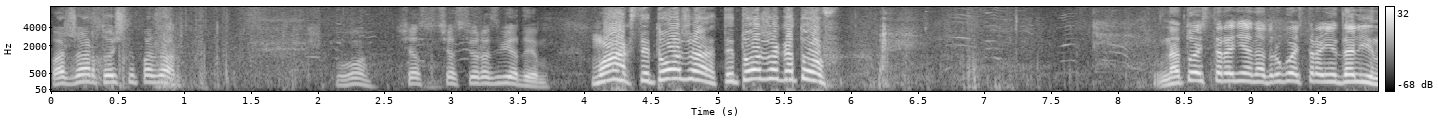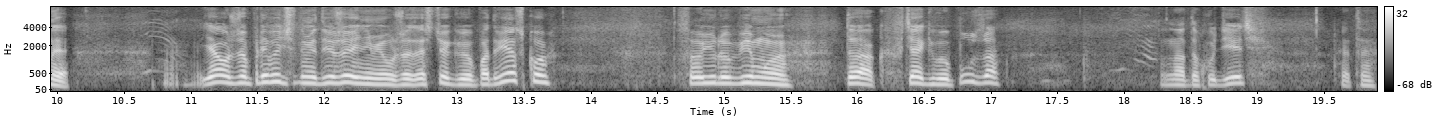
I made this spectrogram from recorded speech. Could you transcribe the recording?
пожар, точно пожар. О, сейчас, сейчас все разведаем. Макс, ты тоже? Ты тоже готов? На той стороне, на другой стороне долины. Я уже привычными движениями уже застегиваю подвеску свою любимую. Так, втягиваю пузо. Надо худеть. Это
